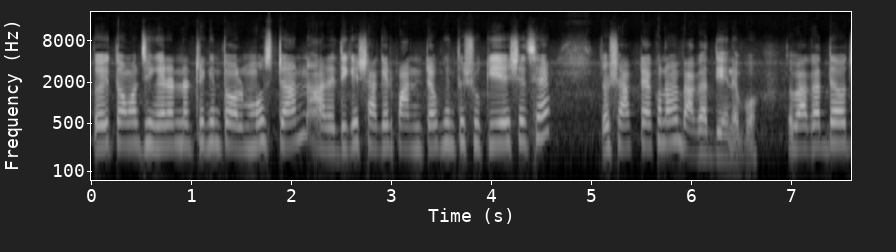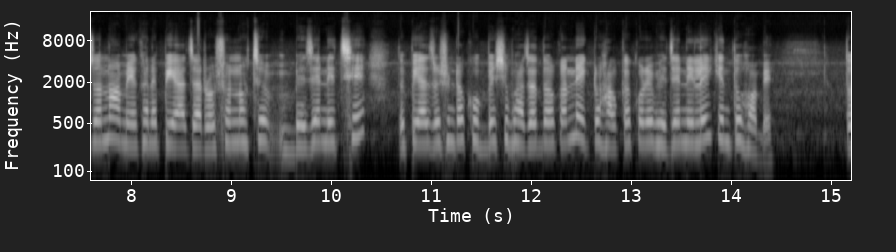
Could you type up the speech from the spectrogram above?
তো এই তো আমার ঝিঙে রান্নাটা কিন্তু অলমোস্ট ডান আর এদিকে শাকের পানিটাও কিন্তু শুকিয়ে এসেছে। তো শাকটা এখন আমি বাগার দিয়ে নেব। তো বাগার দেওয়ার জন্য আমি এখানে পেঁয়াজ আর রসুন হচ্ছে ভেজে নিচ্ছি। তো পেঁয়াজ রসুনটা খুব বেশি ভাজার দরকার নেই, একটু হালকা করে ভেজে নিলেই কিন্তু হবে। তো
